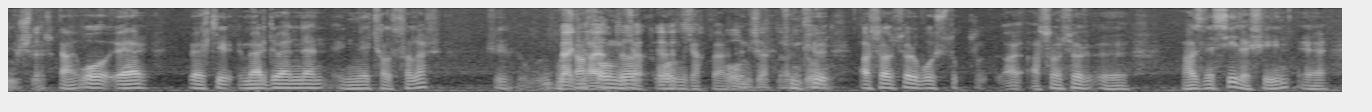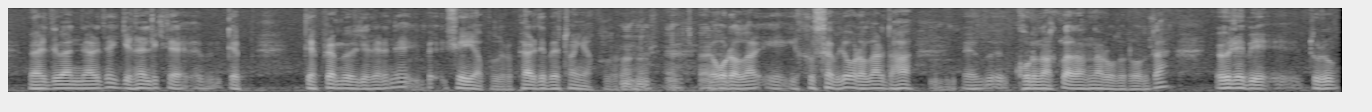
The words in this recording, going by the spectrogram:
Düşünmüşler. Yani o eğer belki merdivenden inmeye çalışsalar şey, bu Belki şans hayatta, olmayacak evet, olmayacaklardı. olmayacaklardı, Çünkü doğru. asansör boşluk asansör e, haznesiyle şeyin e, merdivenlerde genellikle e, dep, deprem bölgelerinde şey yapılır, perde beton yapılır onlar. evet, Ve perde. oralar e, yıkılsa bile oralar daha e, korunaklı alanlar olur orada. Öyle bir e, durum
